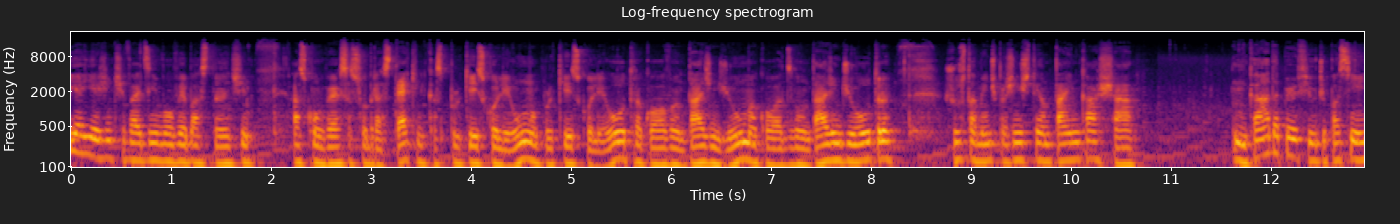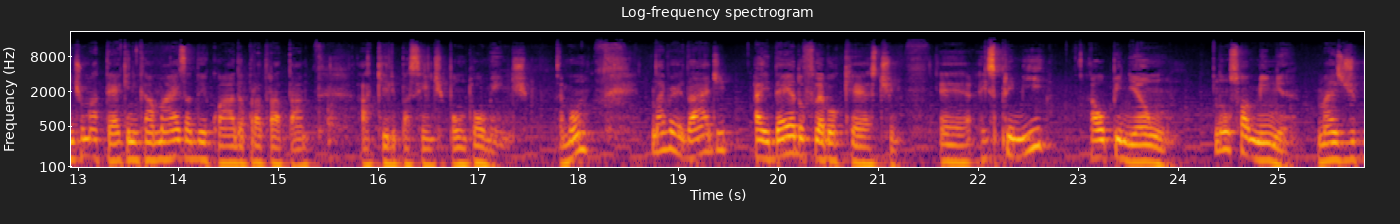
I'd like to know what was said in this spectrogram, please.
E aí a gente vai desenvolver bastante as conversas sobre as técnicas, por que escolher uma, por que escolher outra, qual a vantagem de uma, qual a desvantagem de outra, justamente para a gente tentar encaixar em cada perfil de paciente uma técnica mais adequada para tratar aquele paciente pontualmente, tá bom? Na verdade, a ideia do Flebocast é exprimir a opinião, não só minha, mas de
